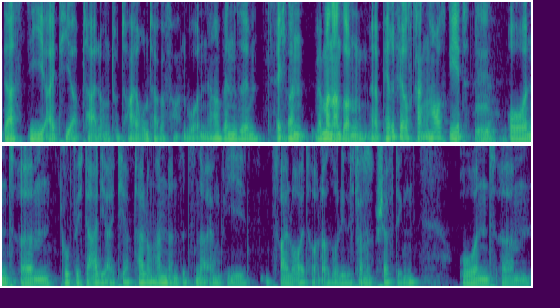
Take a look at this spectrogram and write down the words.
dass die IT-Abteilungen total runtergefahren wurden. Ja? Wenn, sie, Echt? wenn, wenn man an so ein äh, peripheres Krankenhaus geht Mhm. und ähm, guckt sich da die IT-Abteilung an, dann sitzen da irgendwie zwei Leute oder so, die sich Krass. damit beschäftigen. Und ähm,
